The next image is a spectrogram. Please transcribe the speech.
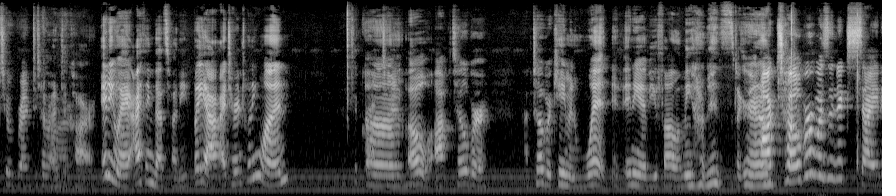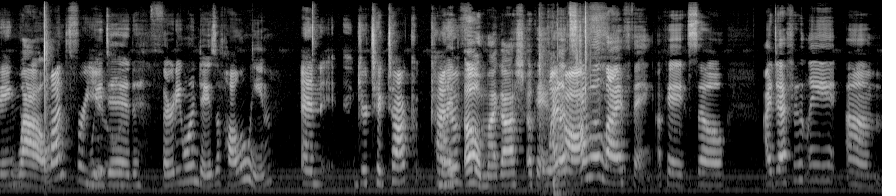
to rent a to car. rent a car. Anyway, I think that's funny. But yeah, I turned 21. Um, oh, October. October came and went. If any of you follow me on Instagram. October was an exciting wow. month for you. We did 31 days of Halloween. And your TikTok kind My- of oh my gosh. Okay, went let's off. do a live thing. Okay, so I definitely um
